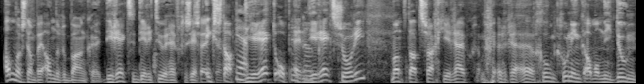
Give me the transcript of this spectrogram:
anders dan bij andere banken... direct de directeur heeft gezegd... ik stap Ja. direct op Ik en ook. direct sorry. Want dat zag je Ruip, eh, Groen, Groenink allemaal niet doen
